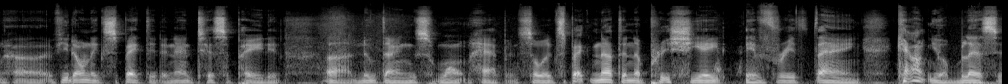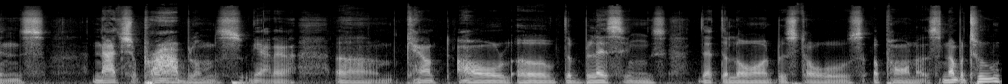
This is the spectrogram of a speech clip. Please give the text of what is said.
uh, if you don't expect it and anticipate it, uh, new things won't happen. So expect nothing, appreciate everything. Count your blessings, not your problems. You gotta um, count all of the blessings that the Lord bestows upon us. Number two,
